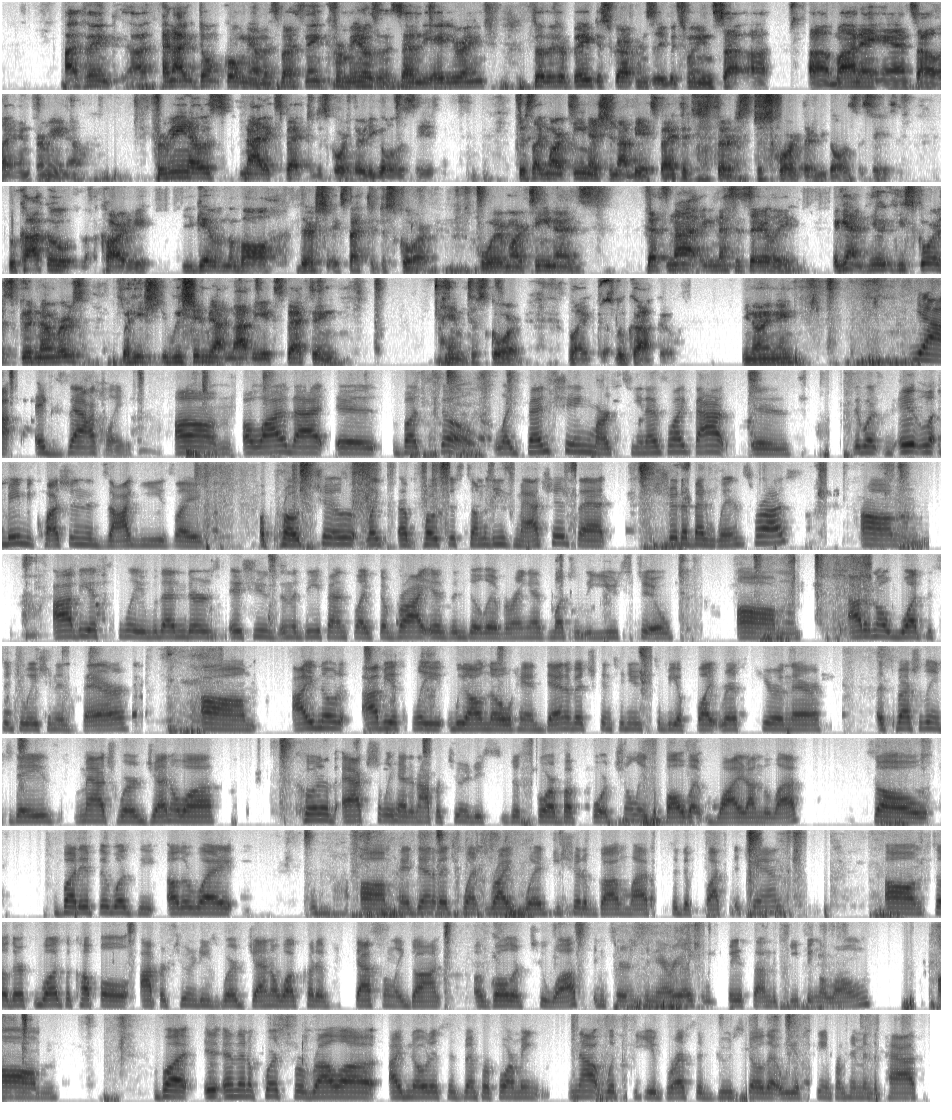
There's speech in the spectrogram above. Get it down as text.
I think, uh, and I don't quote me on this, but I think Firmino's in the 70, 80 range. So there's a big discrepancy between uh, uh, Mane and Salah and Firmino. Firmino's not expected to score 30 goals a season, just like Martinez should not be expected to, to score 30 goals a season. Lukaku, Icardi, you give them the ball, they're expected to score. Where Martinez, that's not necessarily again, he, he scores good numbers, but he sh- we should not, not be expecting him to score like Lukaku. You know what I mean? Yeah, exactly. Um, a lot of that is, but still, like benching Martinez like that is it was it made me question Inzaghi's like approach to like approach to some of these matches that should have been wins for us. Um, obviously then there's issues in the defense like de Vrij isn't delivering as much as he used to. Um i don't know what the situation is there. Um i know obviously we all know handanovic continues to be a flight risk here and there especially in today's match where genoa could have actually had an opportunity to score but fortunately the ball went wide on the left. So but if it was the other way, um, went right when he should have gone left to deflect the chance. Um, so there was a couple opportunities where Genoa could have definitely gone a goal or two up in certain scenarios based on the keeping alone. Um, but it, and then of course Barella, I've noticed has been performing not with the aggressive gusto that we have seen from him in the past.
